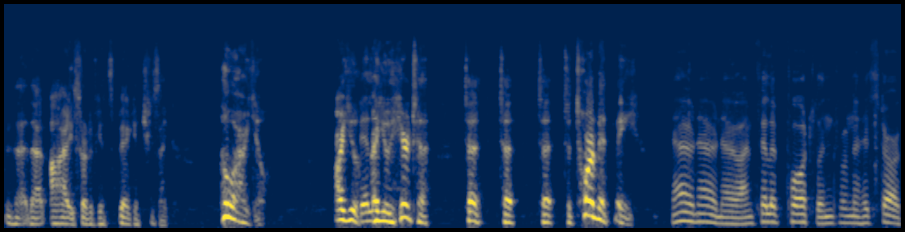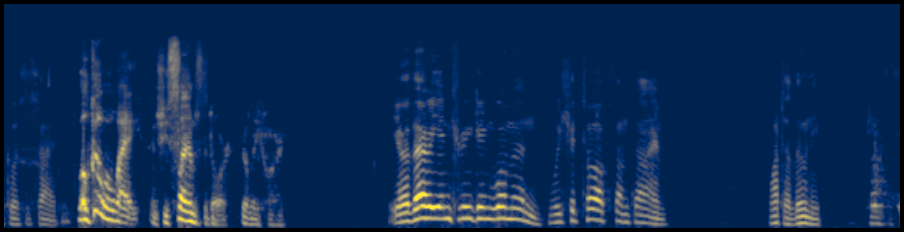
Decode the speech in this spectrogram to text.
That, that eye sort of gets big, and she's like, "Who are you? Are you are you here to to to to to torment me?" No, no, no. I'm Philip Portland from the Historical Society. Well, go away. And she slams the door really hard. You're a very intriguing woman. We should talk sometime. What a loony. Jesus.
